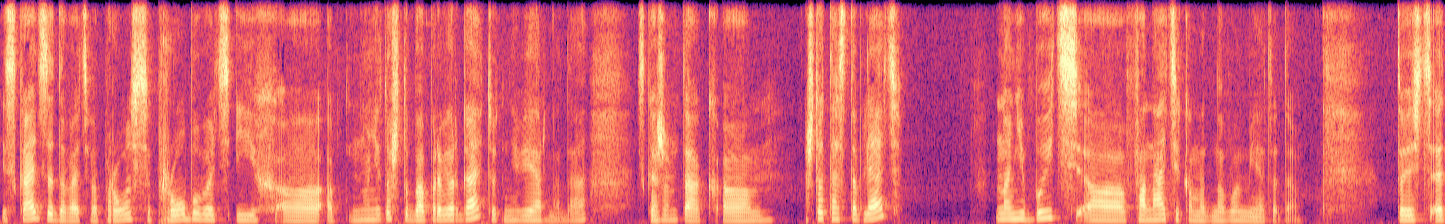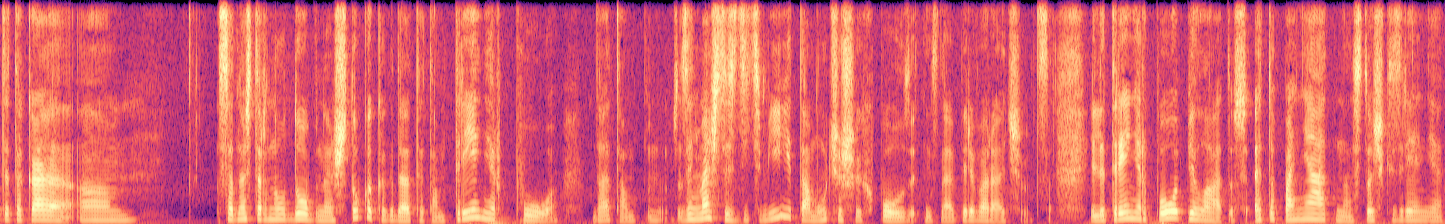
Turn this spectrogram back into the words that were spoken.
искать, задавать вопросы, пробовать их, а, ну не то чтобы опровергать, тут неверно, да, скажем так, что-то оставлять, но не быть э, фанатиком одного метода. То есть это такая, э, с одной стороны, удобная штука, когда ты там тренер по, да, там занимаешься с детьми, там учишь их ползать, не знаю, переворачиваться, или тренер по пилатусу. Это понятно с точки зрения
